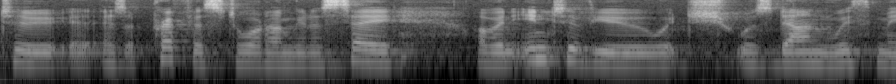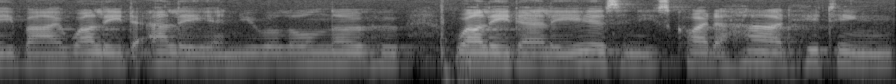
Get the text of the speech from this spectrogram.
to, as a preface to what I'm going to say, of an interview which was done with me by Waleed Aly, and you will all know who Waleed Aly is, and he's quite a hard hitting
